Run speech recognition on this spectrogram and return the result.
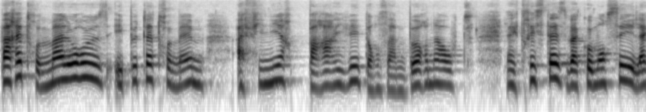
par être malheureuse et peut-être même à finir par arriver dans un burn-out. La tristesse va commencer, la,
